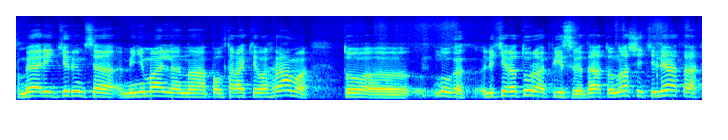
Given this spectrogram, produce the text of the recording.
мы ориентируемся минимально на полтора килограмма, то, э, ну, как литература описывает, да, то наши телята,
